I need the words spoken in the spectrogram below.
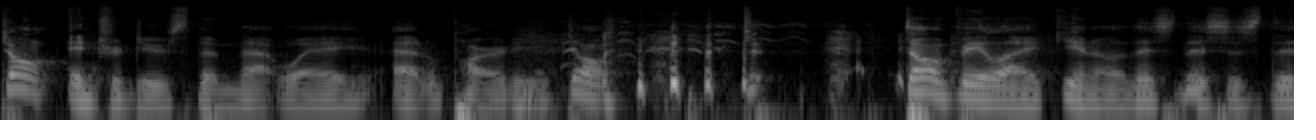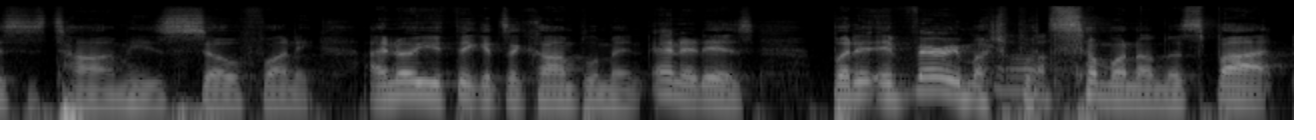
don't introduce them that way at a party. Don't. d- don't be like, you know, this this is this is Tom. He's so funny. I know you think it's a compliment, and it is, but it, it very much puts someone on the spot.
